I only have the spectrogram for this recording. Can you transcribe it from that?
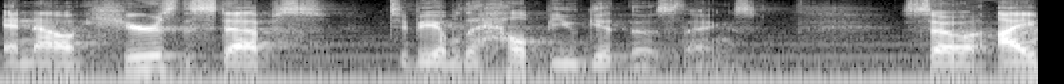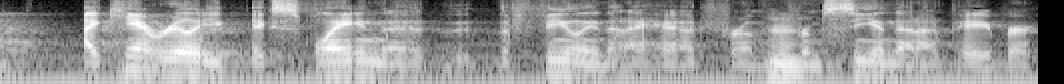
and now here's the steps to be able to help you get those things so I I can't really explain the, the, the feeling that I had from, hmm. from seeing that on paper.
